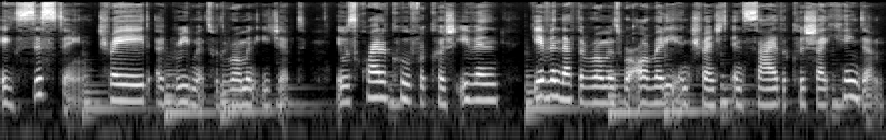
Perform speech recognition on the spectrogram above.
existing trade agreements with Roman Egypt. It was quite a coup for Cush, even given that the Romans were already entrenched inside the Cushite kingdom.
